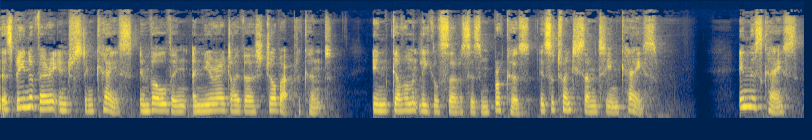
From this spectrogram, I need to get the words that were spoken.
There's been a very interesting case involving a neurodiverse job applicant in Government Legal Services and Brookes. It's a 2017 case. In this case,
